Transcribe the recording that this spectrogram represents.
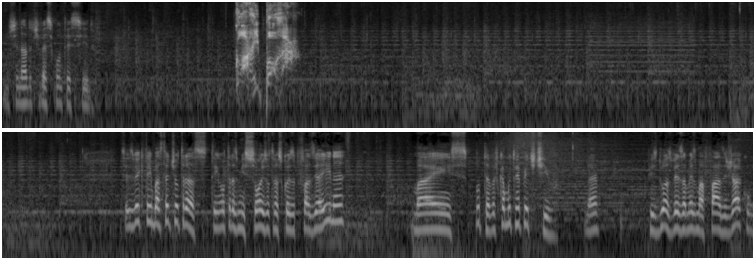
Como se nada tivesse acontecido. Corre, porra! Vocês veem que tem bastante outras, tem outras missões, outras coisas pra fazer aí, né? Mas, puta, vai ficar muito repetitivo, né? Fiz duas vezes a mesma fase já, com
